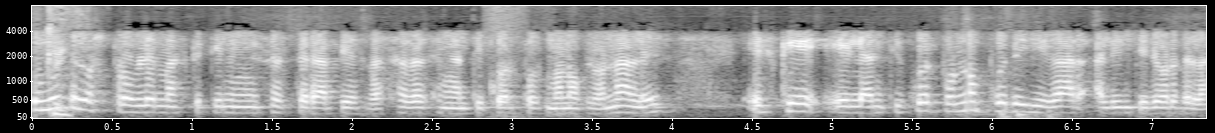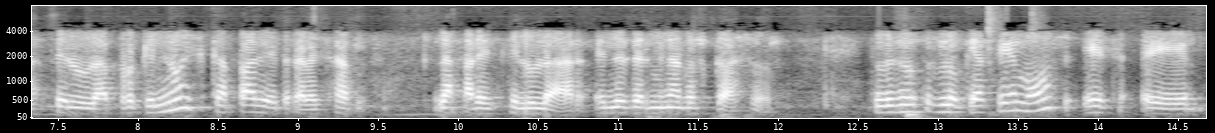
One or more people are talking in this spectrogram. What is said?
Uno de los problemas que tienen esas terapias basadas en anticuerpos monoclonales es que el anticuerpo no puede llegar al interior de la célula porque no es capaz de atravesar la pared celular en determinados casos. Entonces nosotros lo que hacemos es eh,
